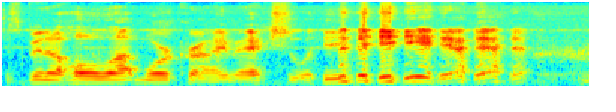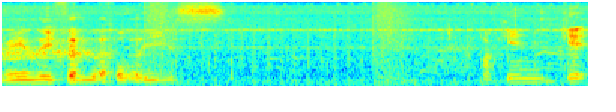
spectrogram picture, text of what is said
There's been a whole lot more crime, actually, yeah. mainly from the police. Fucking get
